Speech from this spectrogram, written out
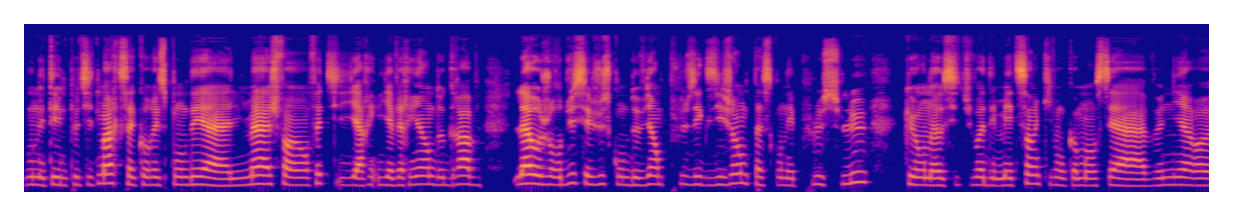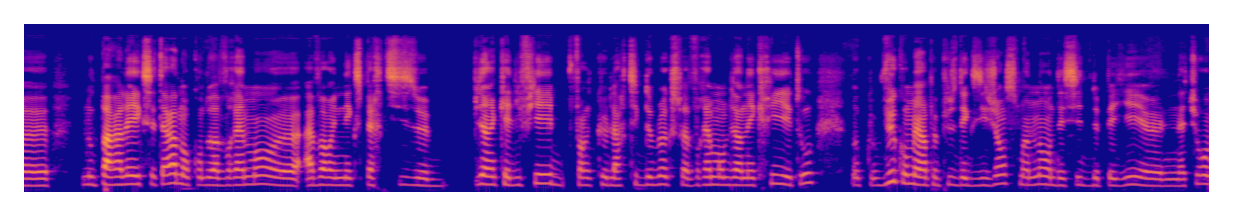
on était une petite marque, ça correspondait à l'image. Enfin, en fait, il y, y, avait rien de grave. Là, aujourd'hui, c'est juste qu'on devient plus exigeante parce qu'on est plus lu, qu'on a aussi, tu vois, des médecins qui vont commencer à venir nous parler, etc. Donc, on doit vraiment avoir une expertise bien qualifiée, enfin, que l'article de blog soit vraiment bien écrit et tout. Donc, vu qu'on met un peu plus d'exigence, maintenant, on décide de payer les naturaux.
